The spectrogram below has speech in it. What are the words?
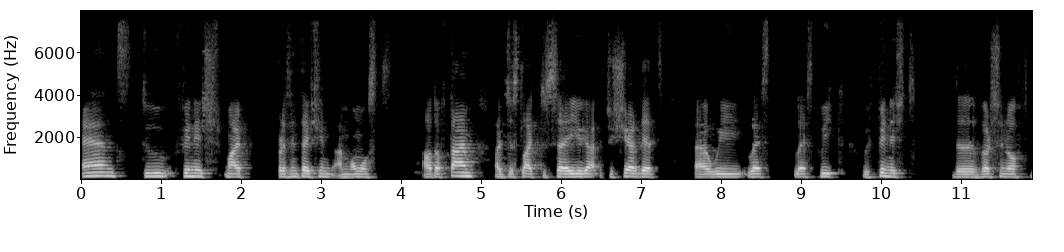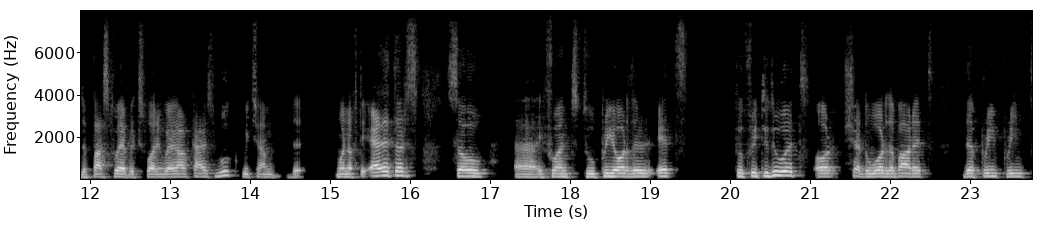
And to finish my presentation, I'm almost out of time. I'd just like to say you got to share that uh, we last last week we finished the version of the past web exploring web archives book, which I'm the one of the editors. So uh, if you want to pre-order it, feel free to do it or share the word about it. The preprint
